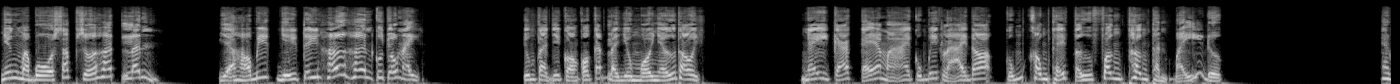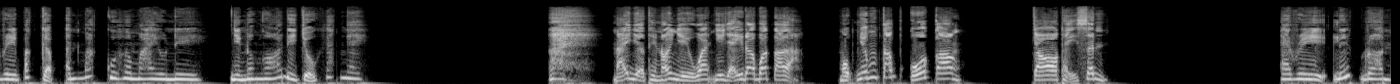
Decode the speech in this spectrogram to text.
Nhưng mà bùa sắp sửa hết linh và họ biết vị trí hớ hên của chỗ này. Chúng ta chỉ còn có cách là dùng mọi nhữ thôi. Ngay cả kẻ mà ai cũng biết là ai đó cũng không thể tự phân thân thành bảy được. Harry bắt gặp ánh mắt của Hermione, nhưng nó ngó đi chỗ khác ngay. nãy giờ thì nói nhiều quá, như vậy đó Potter à. Một nhúm tóc của con, cho thầy xin. Harry liếc Ron.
